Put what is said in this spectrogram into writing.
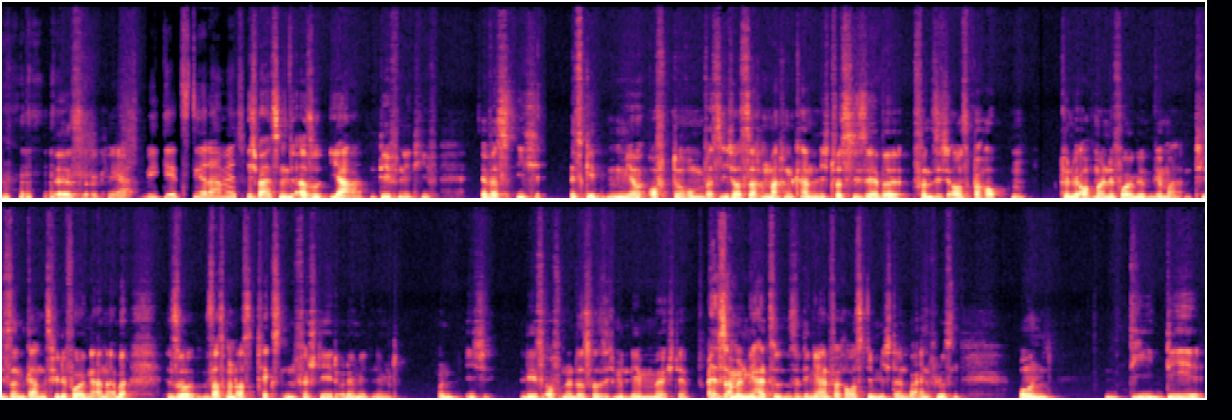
Äh, Ist okay. ja. Wie geht's dir damit? Ich weiß nicht, also ja, definitiv. Was ich, es geht mir oft darum, was ich aus Sachen machen kann, nicht was sie selber von sich aus behaupten. Können wir auch mal eine Folge, wir teasern ganz viele Folgen an, aber so, was man aus Texten versteht oder mitnimmt. Und ich lese oft nur das, was ich mitnehmen möchte. Es sammeln mir halt so, so Dinge einfach raus, die mich dann beeinflussen. Und die Idee,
